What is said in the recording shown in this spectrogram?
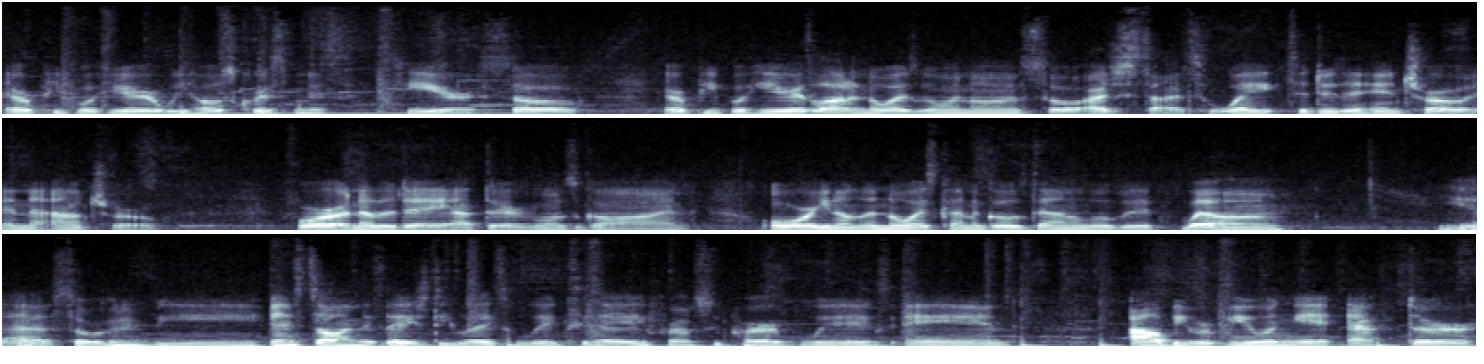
there are people here. We host Christmas here. So there are people here, there's a lot of noise going on. So I just decided to wait to do the intro and the outro for another day after everyone's gone or you know the noise kind of goes down a little bit but um yeah so we're gonna be installing this hd lace wig today from superb wigs and i'll be reviewing it after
